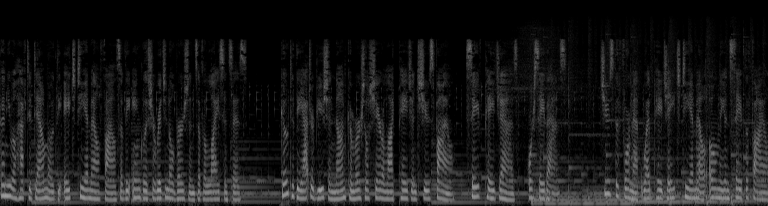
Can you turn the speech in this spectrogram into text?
Then you will have to download the HTML files of the English original versions of the licenses. Go to the Attribution Non-Commercial Share-alike page and choose File, Save Page As, or Save As. Choose the format web page HTML only and save the file.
